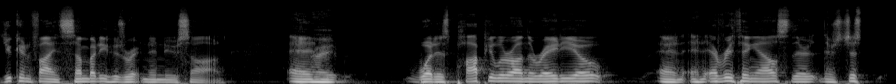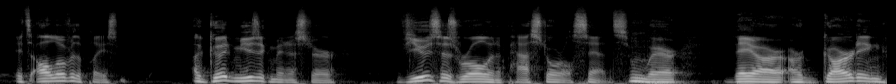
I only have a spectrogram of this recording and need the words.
you can find somebody who's written a new song. And Right. what is popular on the radio and and everything else there there's just it's all over the place. A good music minister views his role in a pastoral sense hmm. where they are are guarding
